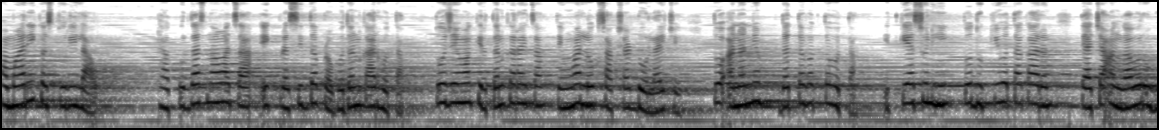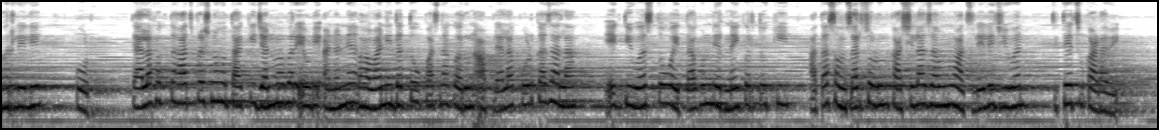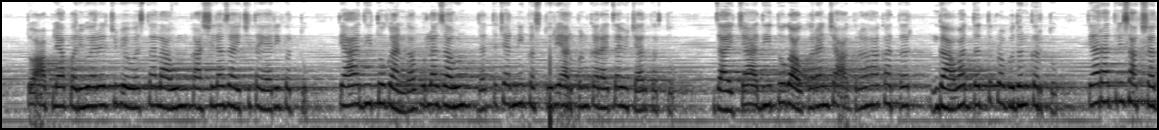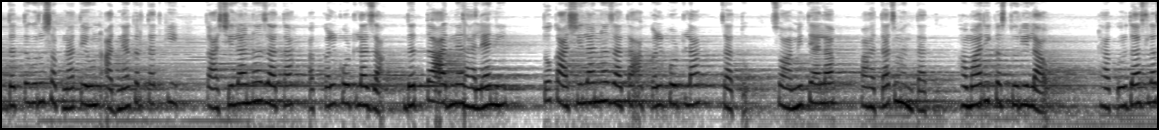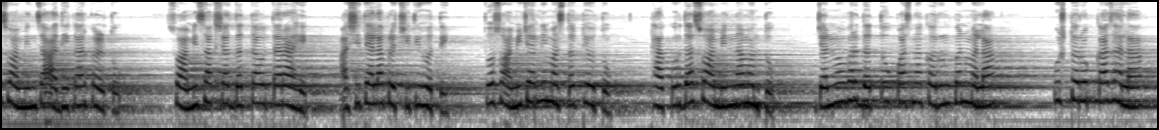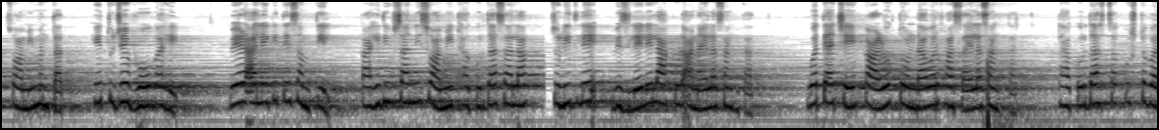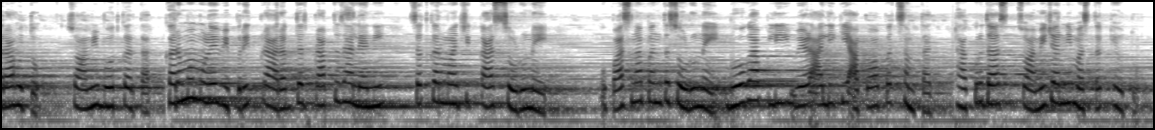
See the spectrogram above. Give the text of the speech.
हमारी कस्तुरी लाव. ठाकूरदास नावाचा एक प्रसिद्ध प्रबोधनकार होता. तो जेव्हा कीर्तन करायचा तेव्हा लोक साक्षात डोलायचे. तो अनन्य दत्तभक्त होता. इतके असूनही तो दुःखी होता कारण त्याच्या अंगावर उभरलेले कोड. त्याला फक्त हाच प्रश्न होता की जन्मभर एवढी अनन्य भावानी दत्त उपासना करून आपल्याला कोड का झाला? एक दिवस तो वैतागून निर्णय करतो की आता संसार सोडून काशीला जाऊन वाचलेले जीवन तिथेच काढावे. तो आपल्या परिवाराची व्यवस्था लावून काशीला जायची तयारी करतो. त्याआधी तो गाणगापूरला जाऊन दत्तचरणी कस्तुरी अर्पण करायचा विचार करतो. जायच्या आधी तो गावकऱ्यांच्या आग्रहाखातर गावात दत्त प्रबोधन करतो. त्या रात्री साक्षात दत्तगुरू स्वप्नात येऊन आज्ञा करतात की काशीला न जाता अक्कलकोटला जा. दत्त आज्ञा झाल्याने तो काशीला न जाता अक्कलकोटला जातो. स्वामी त्याला पाहताच म्हणतात हमारी कस्तुरी लाव. ठाकूरदासला स्वामींचा अधिकार कळतो. स्वामी साक्षात दत्त अवतार आहे अशी त्याला प्रचिती होते. तो स्वामीचरणी मस्तक ठेवतो. ठाकूरदास स्वामींना म्हणतो जन्मभर दत्त उपासना करून पण मला कुष्ठरोग का झाला? स्वामी म्हणतात हे तुझे भोग आहे. वेळ आले की ते संपतील. काही दिवसांनी स्वामी ठाकूरदासाला चुलीतले विजलेले लाकूड आणायला सांगतात व त्याचे काळोख तोंडावर फासायला सांगतात. ठाकूरदासचा कुष्ठ बरा होतो. स्वामी बोध करतात. कर्ममुळे विपरीत प्रारब्ध प्राप्त झाल्याने सत्कर्माची कास सोडू नये. उपासना पंत सोडू नये. भोग आपली वेळ आली की आपोआपच संपतात. ठाकूरदास स्वामीचरणी मस्तक ठेवतो.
